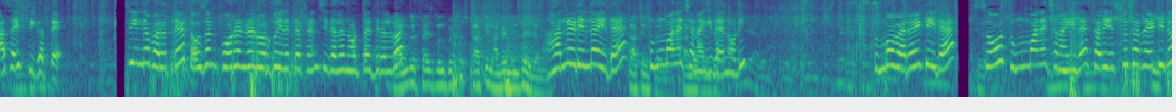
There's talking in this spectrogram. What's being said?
ಆ ಸೈಜ್ ಸಿಗುತ್ತೆ. ಇಂದ ಬರುತ್ತೆ. ತೌಸಂಡ್ ಫೋರ್ ಹಂಡ್ರೆಡ್ ವರೆಗೂ ಇರುತ್ತೆ ಫ್ರೆಂಡ್ಸ್ ಇದೆಲ್ಲ ನೋಡ್ತಾ ಇದ್ದೀರಲ್ವಾ? ಹಂಡ್ರೆಡ್ ಇಂದ ಇದೆ ತುಂಬಾನೇ ಚೆನ್ನಾಗಿದೆ ನೋಡಿ. ತುಂಬಾ ವೆರೈಟಿ ಇದೆ. ಸೊ ತುಂಬಾನೇ ಚೆನ್ನಾಗಿದೆ. ಸರ್ ಎಷ್ಟು ಸರ್ ರೇಟ್ ಇದು?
